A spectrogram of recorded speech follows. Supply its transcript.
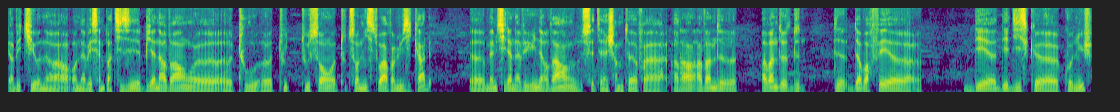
avec qui on, a, on avait sympathisé bien avant euh, tout, euh, tout, tout son, toute son histoire musicale. Euh, même s'il en avait une avant, hein, c'était un chanteur euh, avant, de avant de, d'avoir fait euh, des, euh, des disques euh, connus.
